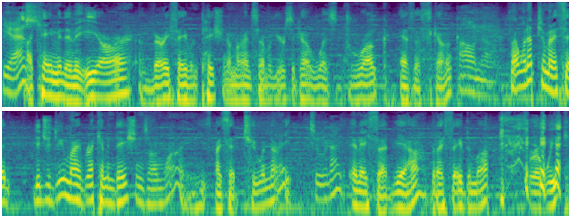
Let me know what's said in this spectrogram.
Yes. I came into the ER. A very favorite patient of mine several years ago was drunk as a skunk. Oh no. So I went up to him and I said, "Did you do my recommendations on wine?" He's, I said, two a night." Two a night. And they said, "Yeah," but I saved them up for a week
